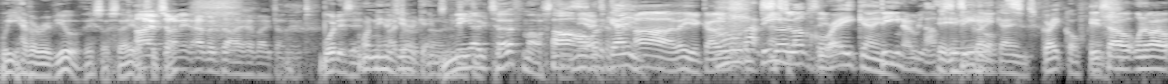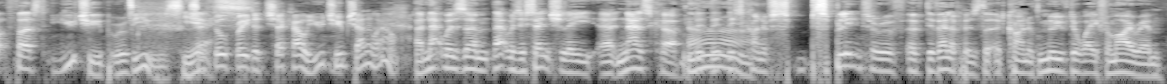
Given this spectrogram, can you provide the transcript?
We have a review of this. I say. I I've should say. done it. Haven't I? Have I done it? What is it? What Neo I Geo don't games? know. Neo Turf Masters. Oh, what a game. Ah, there you go. Oh, that's Dean a loves great it. game. Dino loves it. is it. great games. Great golf games. It's our, one of our first YouTube reviews. So Yes. feel free to check our YouTube channel out. and that was um, that was essentially uh, Nazca, th- th- this kind of sp- splinter of, of developers that had kind of moved away from IREM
